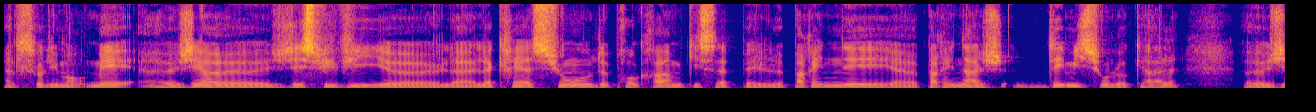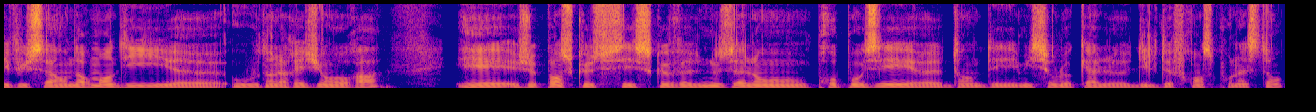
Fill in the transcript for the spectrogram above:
Absolument. Mais euh, j'ai euh, j'ai suivi euh, la, création de programmes qui s'appellent parrainage des missions locales. J'ai vu ça en Normandie ou dans la région Aura. Et je pense que c'est ce que nous allons proposer dans des missions locales d'Île-de-France pour l'instant.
